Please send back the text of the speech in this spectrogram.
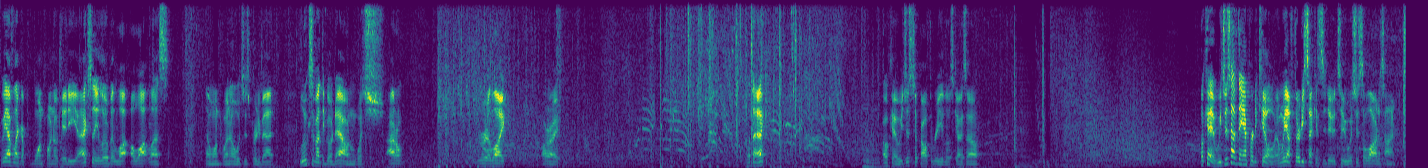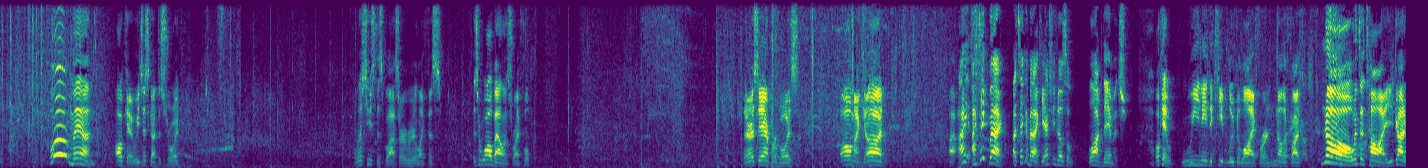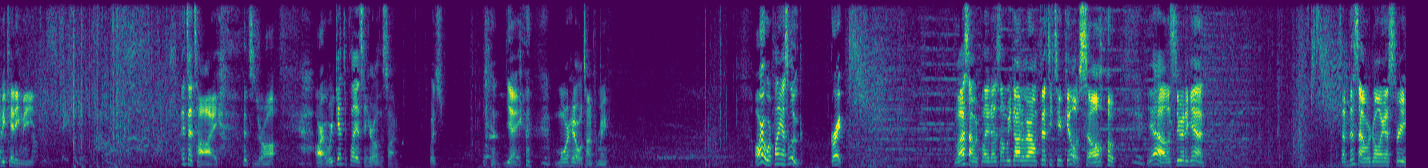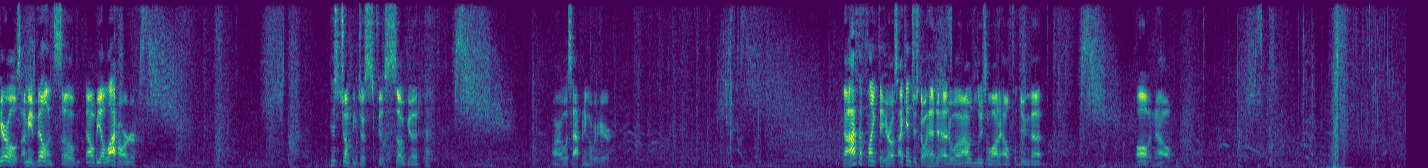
we have like a 1.0 KD. Actually, a little bit, lo a lot less than 1.0, which is pretty bad. Luke's about to go down, which I don't really like. All right. What the heck? Okay, we just took all three of those guys out. Okay, we just have the Emperor to kill, and we have 30 seconds to do it too, which is a lot of time. Woo, man! Okay, we just got destroyed. Let's use this blaster. I really like this. It's a well-balanced rifle. There's the Emperor, boys. Oh my god. I, I, I take back. I take it back. He actually does a lot of damage. Okay, we need to keep Luke alive for another five. No, it's a tie. You gotta be kidding me. It's a tie. It's a draw. Alright, we get to play as the hero this time. Which, yay. More hero time for me. Alright, we're playing as Luke. Great. The last time we played as him, we got around 52 kills, so... yeah, let's do it again. Except this time we're going against three heroes, I mean villains, so that'll be a lot harder. His jumping just feels so good. Alright, what's happening over here? Now, I have to flank the heroes. I can't just go head to head. Well, I would lose a lot of health while doing that. Oh, no.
